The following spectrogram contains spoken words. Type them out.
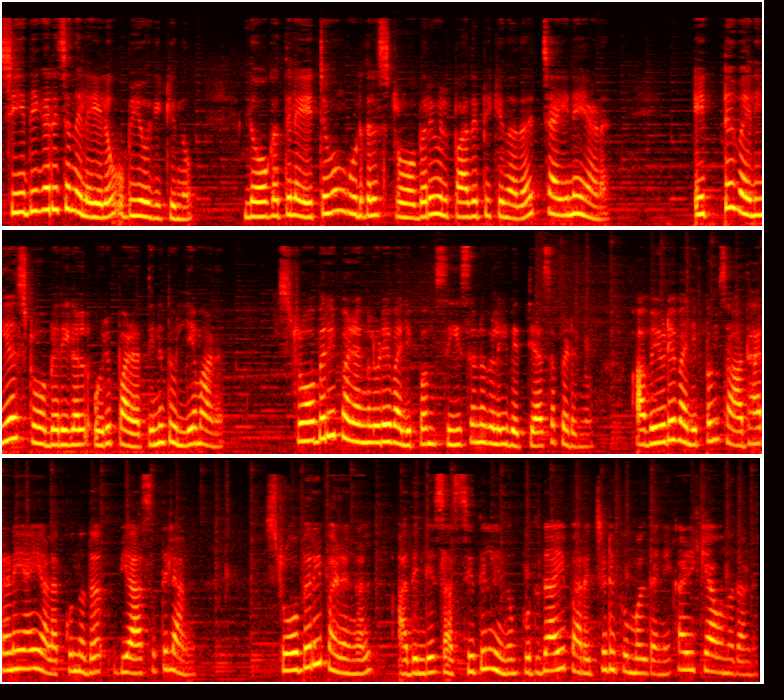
ശീതീകരിച്ച നിലയിലോ ഉപയോഗിക്കുന്നു. ലോകത്തിൽ ഏറ്റവും കൂടുതൽ സ്ട്രോബെറി ഉൽപ്പാദിപ്പിക്കുന്നത് ചൈനയാണ്. എട്ട് വലിയ സ്ട്രോബെറികൾ ഒരു പഴത്തിന് തുല്യമാണ്. സ്ട്രോബെറി പഴങ്ങളുടെ വലിപ്പം സീസണുകളിൽ വ്യത്യാസപ്പെടുന്നു. അവയുടെ വലിപ്പം സാധാരണയായി അളക്കുന്നത് വ്യാസത്തിലാണ്. സ്ട്രോബെറി പഴങ്ങൾ അതിന്റെ സസ്യത്തിൽ നിന്നും പുതുതായി പറിച്ചെടുക്കുമ്പോൾ തന്നെ കഴിക്കാവുന്നതാണ്.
